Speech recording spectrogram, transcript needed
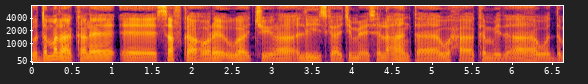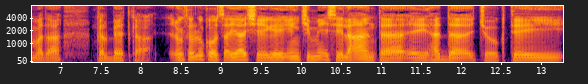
waddamada kale ee safka hore uga jira liiska jimicsi la'aanta waxaa ka mid ah waddamada galbeedka. Dor lucos ayaa sheegay in jimicsi la'aanta ay hadda joogtay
